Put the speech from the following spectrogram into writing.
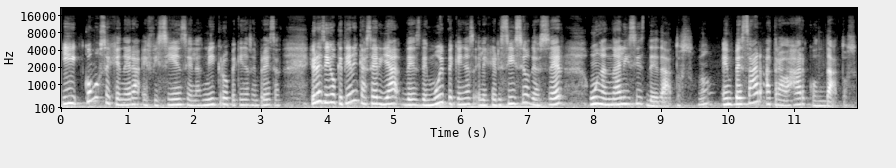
¿Y cómo se genera eficiencia en las micro, pequeñas empresas? Yo les digo que tienen que hacer ya desde muy pequeñas el ejercicio de hacer un análisis de datos, ¿no? empezar a trabajar con datos.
